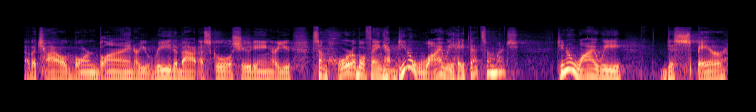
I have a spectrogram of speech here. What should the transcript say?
of a child born blind, or you read about a school shooting, or you some horrible thing happen? Do you know why we hate that so much? Do you know why we despair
